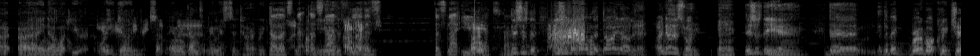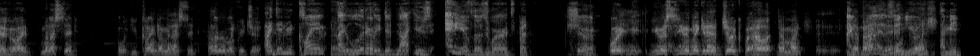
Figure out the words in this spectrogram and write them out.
I, I know what you. What are you doing? Stop aiming guns at me, Mister Target. No, that's not. That's You not. the Yeah, that's ones. that's not you. That's uh, This is the this is the one that died earlier. I know this one. Uh, this is the uh, the the big robot creature who I molested. Or you claimed I molested. Hello, robot creature. I didn't claim. I literally did not use any of those words. But Sure. Or you, you were you were making a joke about how never mind. I They're back. was, They and didn't you. crash. I mean,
